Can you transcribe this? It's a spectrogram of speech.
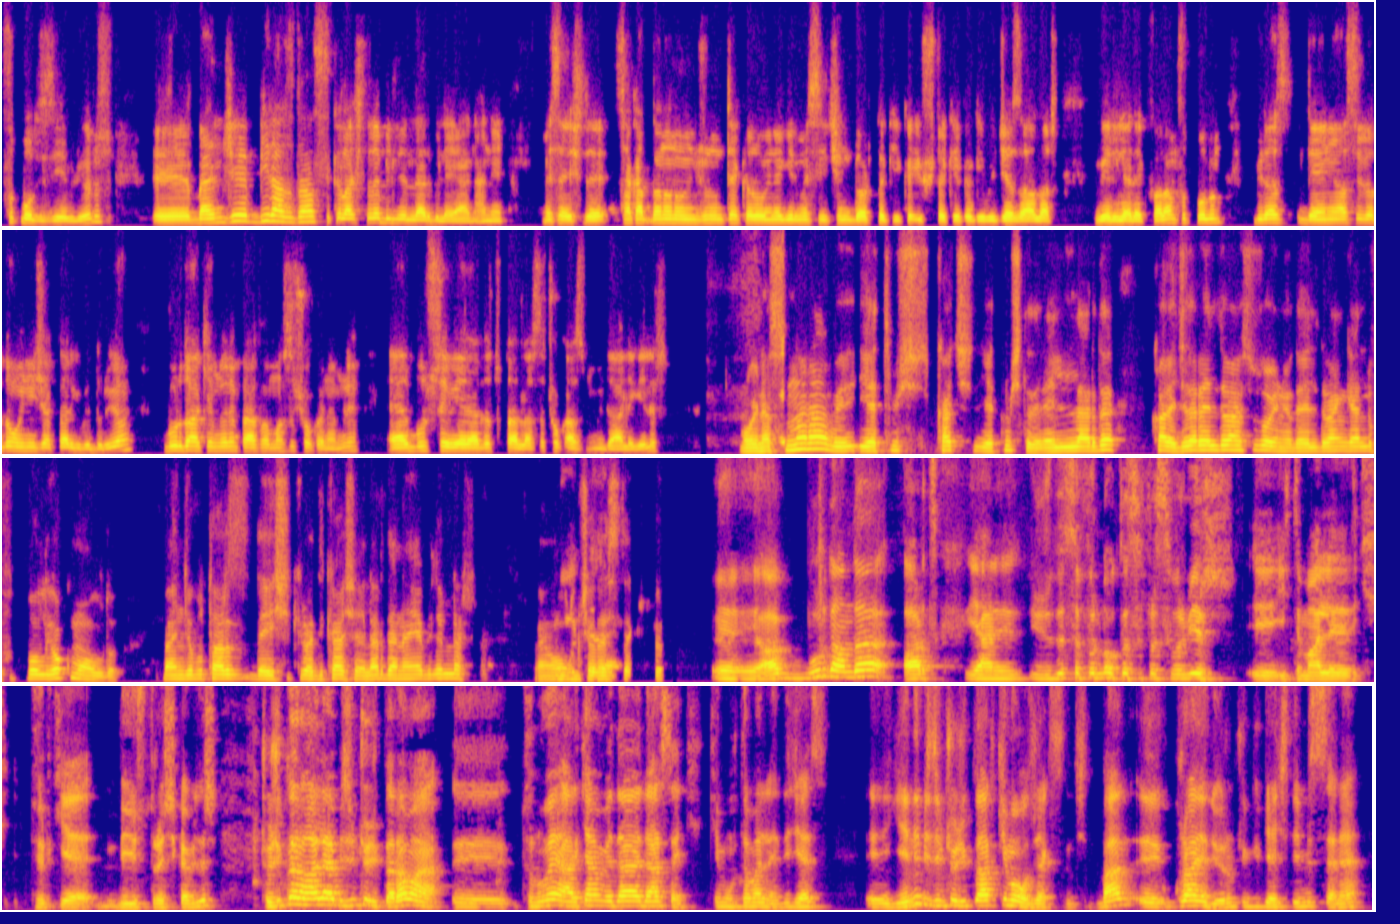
futbol izleyebiliyoruz. E, bence biraz daha sıkılaştırabilirler bile yani. Hani mesela işte sakatlanan oyuncunun tekrar oyuna girmesi için 4 dakika, 3 dakika gibi cezalar verilerek falan futbolun biraz DNA'sıyla da oynayacaklar gibi duruyor. Burada hakemlerin performansı çok önemli. Eğer bu seviyelerde tutarlarsa çok az müdahale gelir. Oynasınlar abi. 70 kaç 70 de değil. 50'lerde kaleciler eldivensiz oynuyordu. Eldiven geldi futbol yok mu oldu? Bence bu tarz değişik radikal şeyler deneyebilirler. Ben oldukça evet. destekliyorum. Ee, abi buradan da artık yani %0.001 e, ihtimalle dedik Türkiye bir üst tura çıkabilir. Çocuklar hala bizim çocuklar ama e, turnuvaya erken veda edersek ki muhtemelen edeceğiz. E, yeni bizim çocuklar kim olacak sizin için? Ben e, Ukrayna diyorum çünkü geçtiğimiz sene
